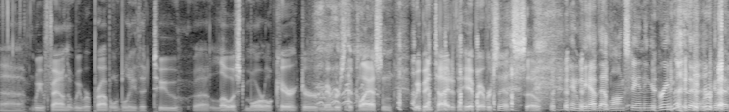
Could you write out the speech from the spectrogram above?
uh, we found that we were probably the two uh, lowest moral character members of the class, and we've been tied at the hip ever since. So, and we have that long-standing agreement that we're going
